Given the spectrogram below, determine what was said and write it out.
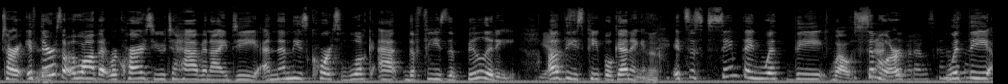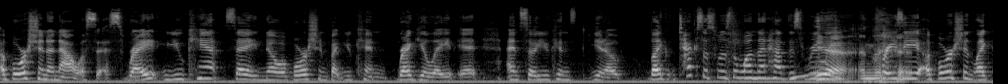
sorry, if there's a law that requires you to have an ID, and then these courts look at the feasibility Yes. of these people getting it, Yeah. it's the same thing with the well, exactly similar what I was gonna with say. the abortion analysis, right? You can't say no abortion, but you can regulate it, and so you can, you know. Like Texas was the one that had this really Yeah, and the- crazy abortion. Like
